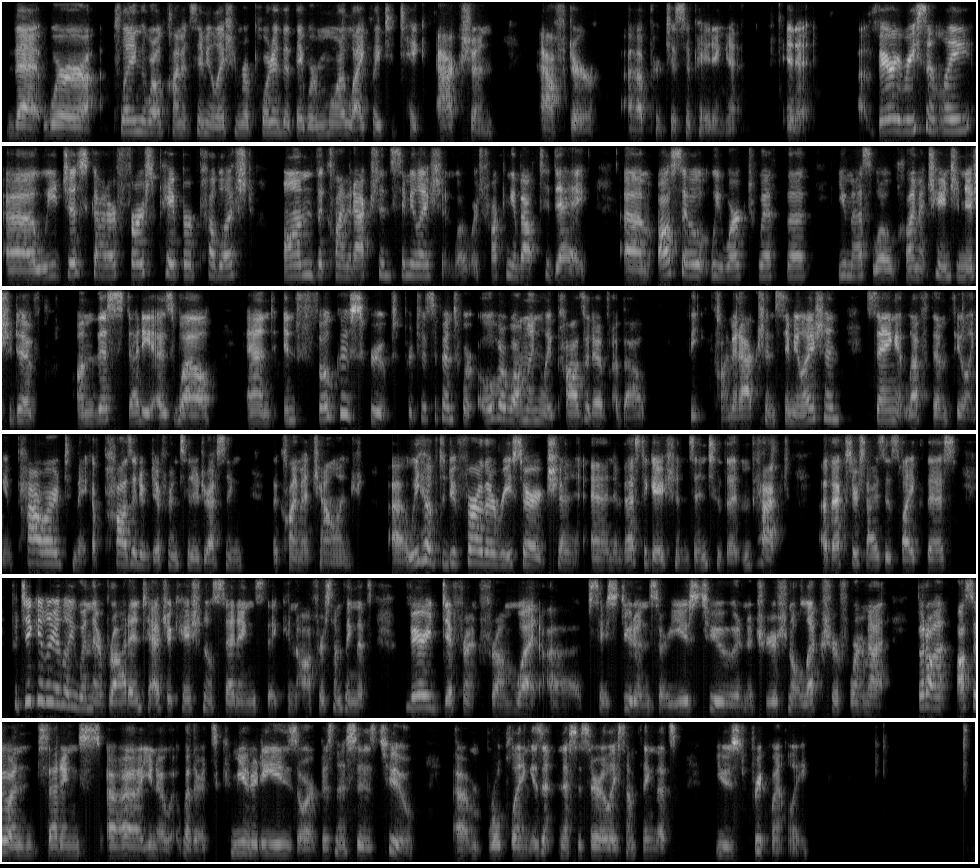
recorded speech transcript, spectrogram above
that were playing the World Climate Simulation reported that they were more likely to take action after uh, participating it, in it. Uh, very recently, uh, we just got our first paper published on the climate action simulation, what we're talking about today. Um, also, we worked with the UMass Lowell Climate Change Initiative on this study as well. And in focus groups, participants were overwhelmingly positive about the climate action simulation, saying it left them feeling empowered to make a positive difference in addressing the climate challenge. Uh, we hope to do further research and, and, investigations into the impact of exercises like this, particularly when they're brought into educational settings, they can offer something that's very different from what, uh, say, students are used to in a traditional lecture format, but also in settings, uh, you know, whether it's communities or businesses too. Um, role playing isn't necessarily something that's used frequently.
